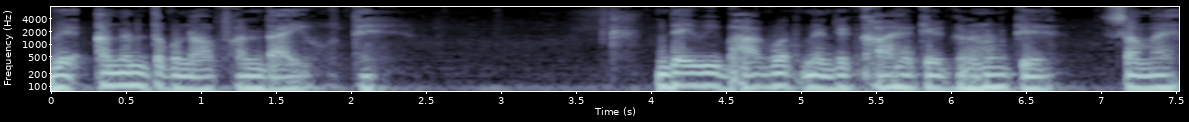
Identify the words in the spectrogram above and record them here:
वे अनंत गुना फलदायी होते हैं। देवी भागवत में लिखा है कि ग्रहण के समय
